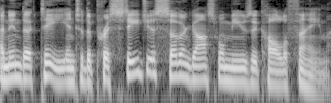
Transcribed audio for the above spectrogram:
an inductee into the prestigious Southern Gospel Music Hall of Fame.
